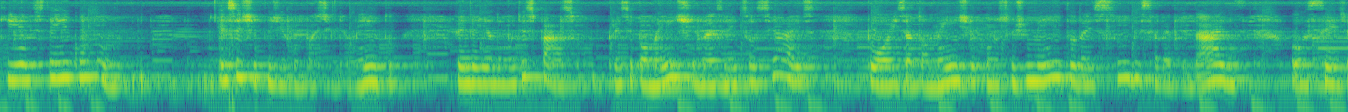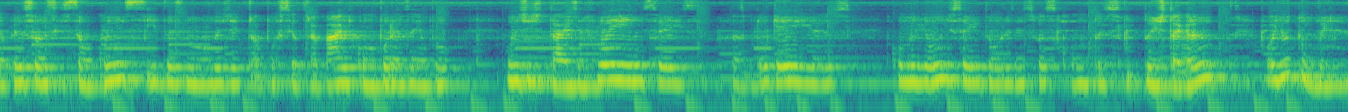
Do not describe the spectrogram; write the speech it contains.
que eles têm em comum. Esse tipo de compartilhamento vem ganhando muito espaço, principalmente nas redes sociais, pois atualmente com o surgimento das subcelebridades, ou seja, pessoas que são conhecidas no mundo digital por seu trabalho, como por exemplo os digitais influencers, as blogueiras, com milhões de seguidores em suas contas do Instagram ou YouTube,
